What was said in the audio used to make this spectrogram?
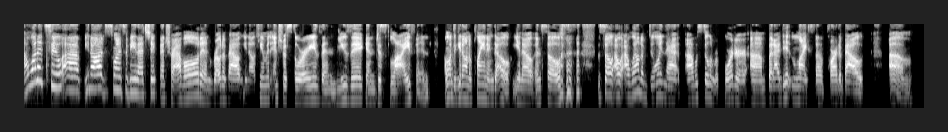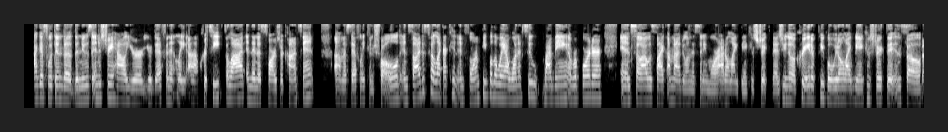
I wanted to, uh, you know, I just wanted to be that chick that traveled and wrote about, you know, human interest stories and music and just life. And I wanted to get on a plane and go, you know. And so, so I, I wound up doing that. I was still a reporter, um, but I didn't like the part about um, I guess within the the news industry, how you're you're definitely uh, critiqued a lot, and then as far as your content, um, that's definitely controlled. And so I just felt like I couldn't inform people the way I wanted to by being a reporter. And so I was like, I'm not doing this anymore. I don't like being constricted. As you know, creative people, we don't like being constricted. And so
